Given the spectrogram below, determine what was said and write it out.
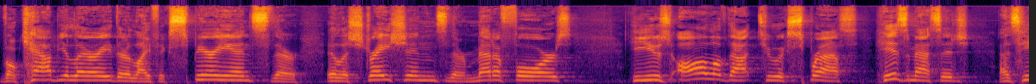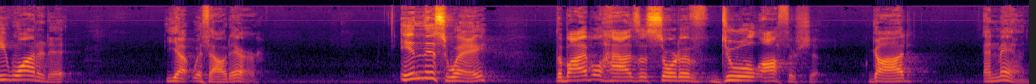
vocabulary, their life experience, their illustrations, their metaphors. He used all of that to express his message as he wanted it, yet without error. In this way, the Bible has a sort of dual authorship God and man.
